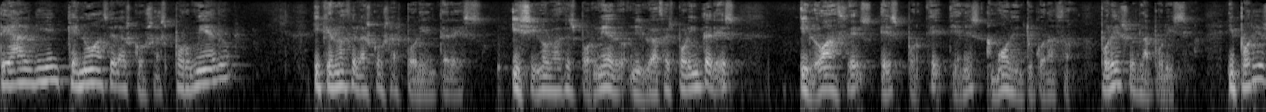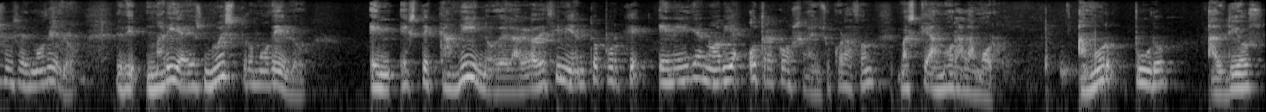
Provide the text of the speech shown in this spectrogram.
de alguien que no hace las cosas por miedo y que no hace las cosas por interés. Y si no lo haces por miedo ni lo haces por interés, y lo haces es porque tienes amor en tu corazón. Por eso es la purísima. Y por eso es el modelo. Es decir, María es nuestro modelo en este camino del agradecimiento porque en ella no había otra cosa en su corazón más que amor al amor. Amor puro al Dios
